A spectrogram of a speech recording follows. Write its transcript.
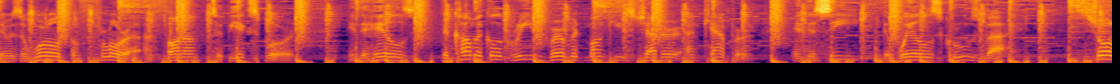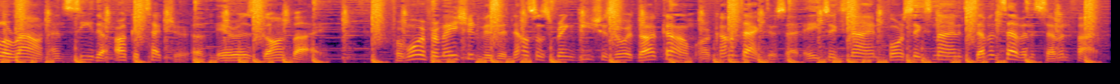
there is a world of flora and fauna to be explored. In the hills, the comical green vervet monkeys chatter and camper. In the sea, the whales cruise by stroll around and see the architecture of eras gone by. For more information, visit NelsonSpringBeachResort.com or contact us at 869 469 7775.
